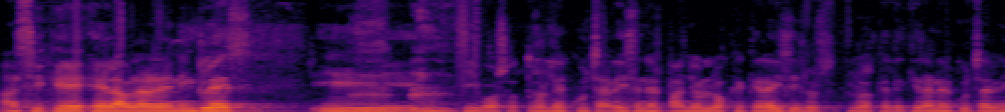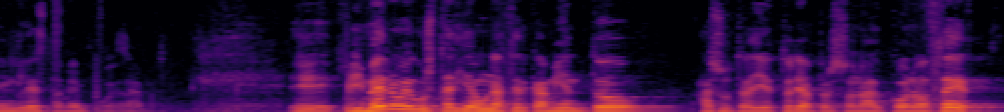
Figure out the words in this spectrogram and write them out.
así que él hablará en inglés y, vosotros le escucharéis en español los que queráis y los, que le quieran escuchar en inglés también podrán. Eh, primero me gustaría un acercamiento a su trayectoria personal, conocer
